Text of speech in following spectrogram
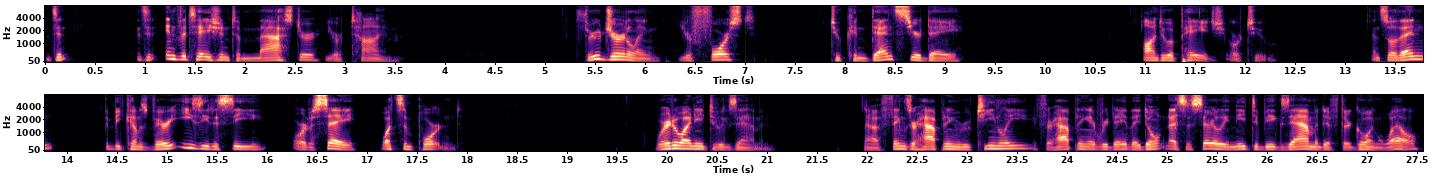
It's an it's an invitation to master your time. Through journaling, you're forced to condense your day onto a page or two. And so then it becomes very easy to see or to say what's important. Where do I need to examine? Now, if things are happening routinely, if they're happening every day, they don't necessarily need to be examined if they're going well.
